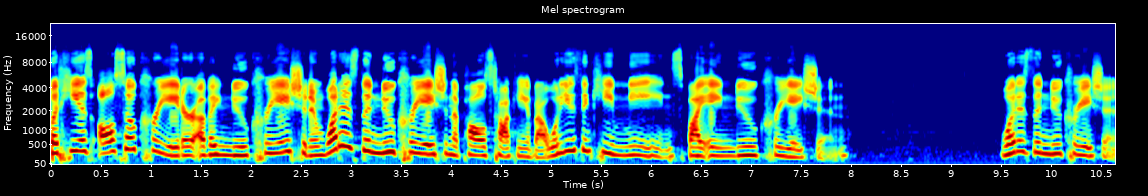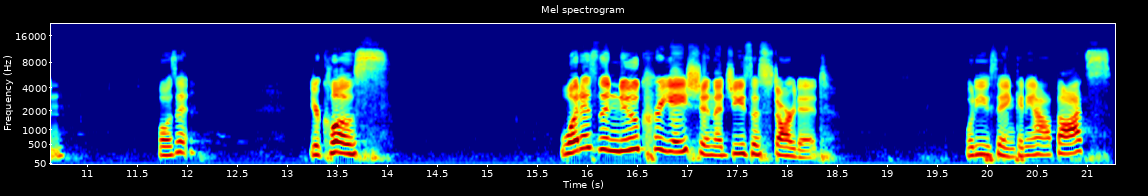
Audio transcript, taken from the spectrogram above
but he is also creator of a new creation. And what is the new creation that Paul is talking about? What do you think he means by a new creation? What is the new creation? What was it? You're close. What is the new creation that Jesus started? What do you think? Any thoughts?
